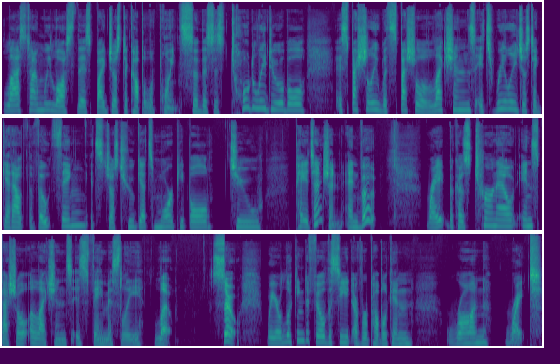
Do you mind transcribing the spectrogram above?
last time we lost this by just a couple of points, so this is totally doable, especially with special elections. It's really just a get out the vote thing, it's just who gets more people to pay attention and vote, right? Because turnout in special elections is famously low. So we are looking to fill the seat of Republican Ron Wright,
